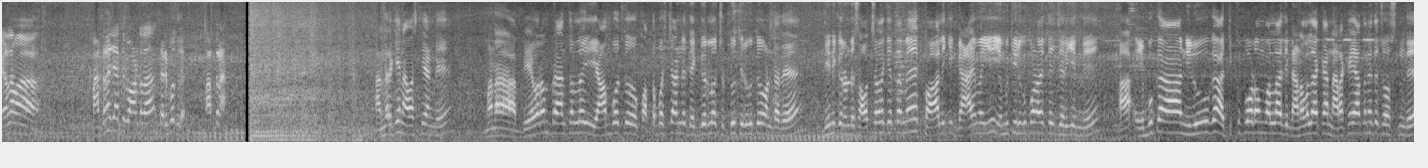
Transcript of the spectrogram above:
ఏమన్నా మటన చేస్తే బాగుంటుందా? సరిపోతుందా? మటన అందరికీ నమస్తే అండి. మన భీవరం ప్రాంతంలో ఈ ఆంబోతు కొత్త బస్ స్టాండ్ దగ్గరలో చుట్టూ తిరుగుతూ ఉంటుంది. దీనికి రెండు సంవత్సరాల క్రితమే కాలికి గాయమయ్యి ఎముక ఇరుగుపోవడం అయితే జరిగింది. ఆ ఎముక నిలువుగా అతిక్కుపోవడం వల్ల అది నడవలేక నరకయాతన అయితే చూస్తుంది.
